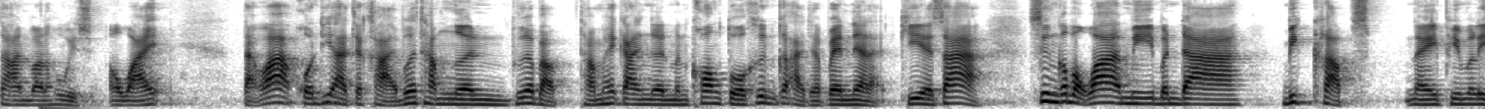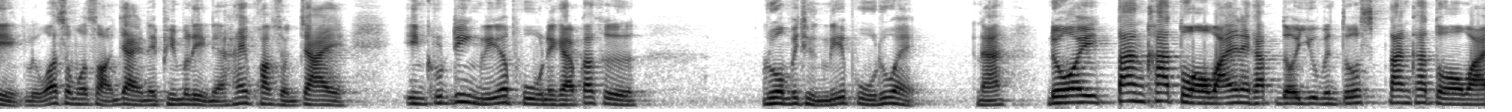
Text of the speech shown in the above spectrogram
ซานวาราโฮวิชเอาไว้ แต่ว่าคนที่อาจจะขายเพื่อทำเงินเพื่อแบบทำให้การเงินมันคล่องตัวขึ้นก็อาจจะเป็นเนี่ยแหละคีเอซ่าซึ่งก็บอกว่ามีบรรดาบิ๊กคลับในพรีเมียร์ลีกหรือว่าสโมสรใหญ่ในพรีเมียร์ลีกเนี่ยให้ความสนใจ including ลิเวอร์พูลนะครับก็คือรวมไปถึงลิเวอร์พูลด้วยนะ โดยตั้งค่าตัวเอาไว้นะครับ โดยยูเวนตุสตั้งค่าตัวเอาไว้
